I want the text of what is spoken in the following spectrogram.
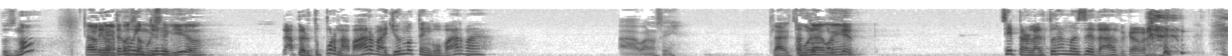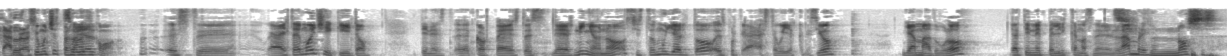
Pues no. Claro que me tengo pasa muy 21. seguido. Ah, pero tú por la barba, yo no tengo barba. Ah, bueno, sí. La altura, güey. porque- Sí, pero la altura no es de edad, cabrón. Ah, pero sí muchas personas como, este, ah, estás muy chiquito. Tienes, eh, corta, estás- eres niño, ¿no? Si estás muy alto es porque, ah, este güey ya creció. Ya maduró. Ya tiene pelícanos en el hambre. Sí, no sé.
